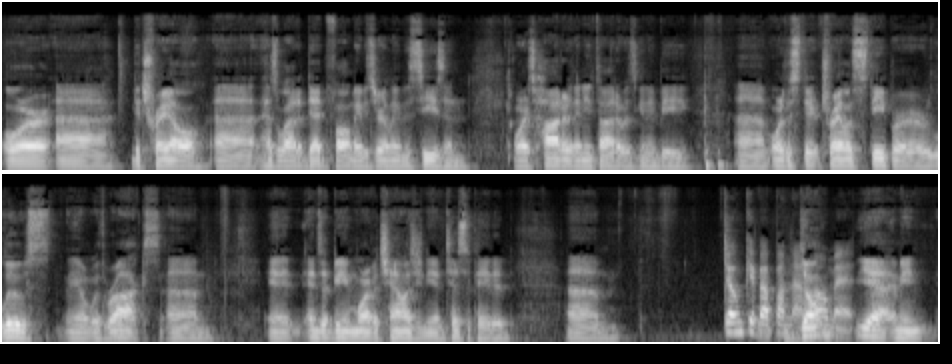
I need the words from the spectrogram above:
or uh, the trail uh, has a lot of deadfall maybe it's early in the season or it's hotter than you thought it was going to be um, or the st- trail is steeper or loose you know with rocks um, and it ends up being more of a challenge than you anticipated um, don't give up on that moment. Yeah i mean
